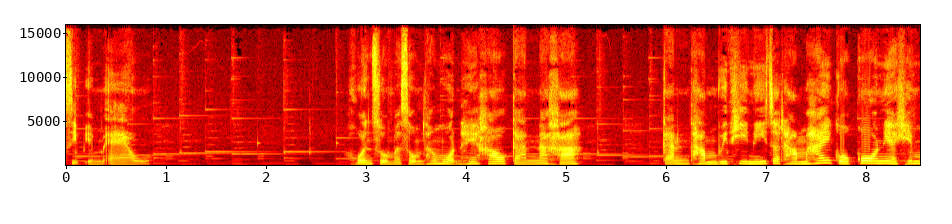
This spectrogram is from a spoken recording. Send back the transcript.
90 ml คนส่วนผสมทั้งหมดให้เข้ากันนะคะ การทำวิธีนี้จะทำให้โกโก้เนี่ยเข้ม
